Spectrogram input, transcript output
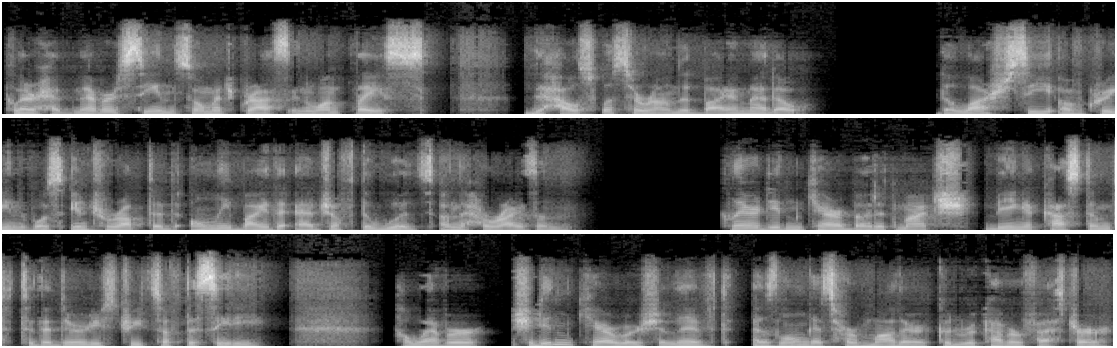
Claire had never seen so much grass in one place. The house was surrounded by a meadow, the lush sea of green was interrupted only by the edge of the woods on the horizon. Claire didn't care about it much, being accustomed to the dirty streets of the city. However, she didn't care where she lived as long as her mother could recover faster,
